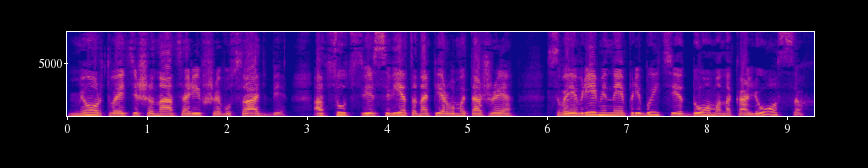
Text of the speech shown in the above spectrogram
Мертвая тишина, царившая в усадьбе, отсутствие света на первом этаже, своевременное прибытие дома на колесах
